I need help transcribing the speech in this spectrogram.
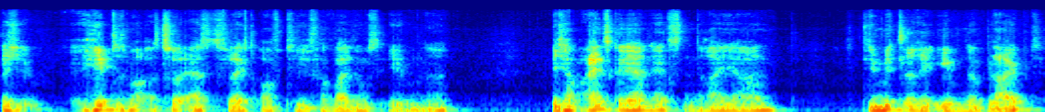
Ich hebe das mal zuerst vielleicht auf die Verwaltungsebene. Ich habe eins gelernt in den letzten drei Jahren, die mittlere Ebene bleibt.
